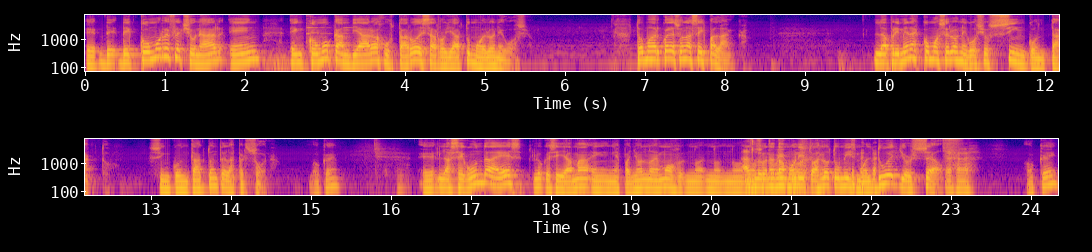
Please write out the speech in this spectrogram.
Eh, de, cómo reflexionar en, en cómo cambiar, ajustar o desarrollar tu modelo de negocio. Entonces, vamos a ver cuáles son las seis palancas. La primera es cómo hacer los negocios sin contacto, sin contacto entre las personas. ¿ok?, eh, la segunda es lo que se llama, en, español no, hemos, no, no, no suena tan bonito, hazlo tú mismo, el do it yourself. ¿Ok? Eh,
